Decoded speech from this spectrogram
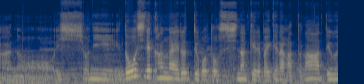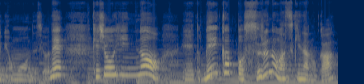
あの一緒に動詞で考えるっていうことをしなければいけなかったなっていうふうに思うんですよね。化粧品の、えーと、メイクアップをするのが好きなのか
